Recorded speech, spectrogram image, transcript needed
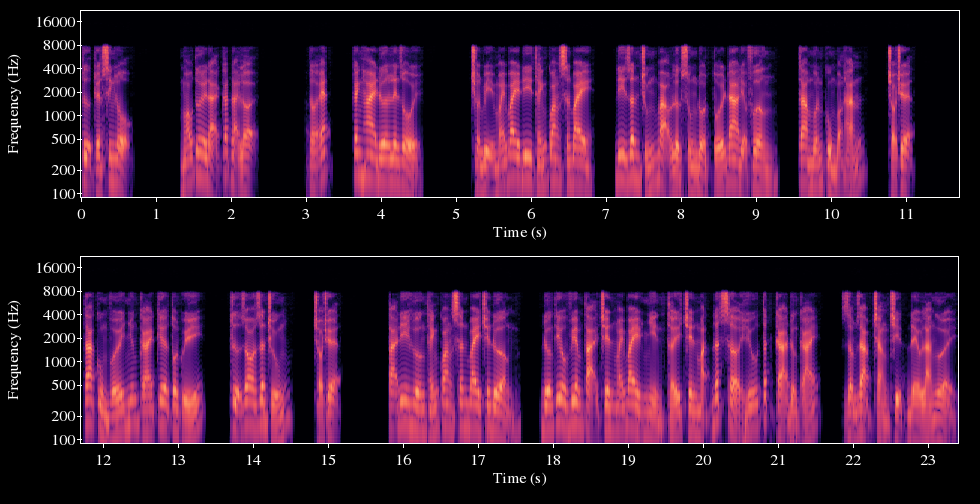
Tự tuyệt sinh lộ. Máu tươi đại cắt đại lợi. Đợt, canh hai đưa lên rồi. Chuẩn bị máy bay đi thánh quang sân bay, đi dân chúng bạo lực xung đột tối đa địa phương, ta muốn cùng bọn hắn, trò chuyện. Ta cùng với những cái kia tôn quý, tự do dân chúng, trò chuyện. Tại đi hướng thánh quang sân bay trên đường, đường tiêu viêm tại trên máy bay nhìn thấy trên mặt đất sở hữu tất cả đường cái, dầm dạp chẳng chịt đều là người,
